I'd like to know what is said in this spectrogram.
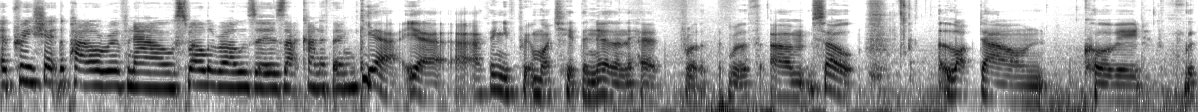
appreciate the power of now, smell the roses, that kind of thing. Yeah, yeah. I think you've pretty much hit the nail on the head. Ruth. Um, so, lockdown, COVID, the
